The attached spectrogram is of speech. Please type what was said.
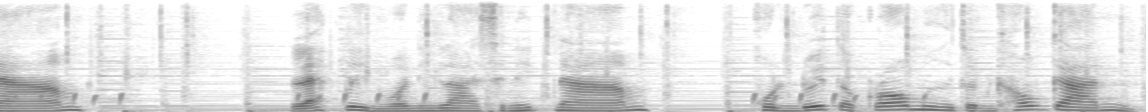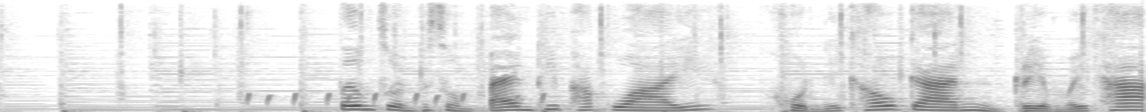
น้ำ และกลิ่นวานิลาชนิดน้ำ คนด้วยตะกร้อมือจนเข้ากัน เติมส่วนผสมแป้งที่พักไว้ คนให้เข้ากัน เตรียมไว้ค่ะ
